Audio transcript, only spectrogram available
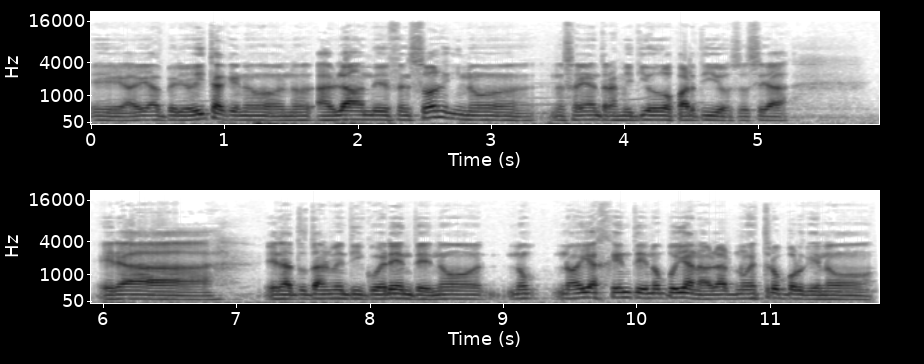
Eh, había periodistas que no, no, hablaban de defensor y no nos habían transmitido dos partidos. O sea, era era totalmente incoherente. No, no, no había gente, no podían hablar nuestro porque no,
